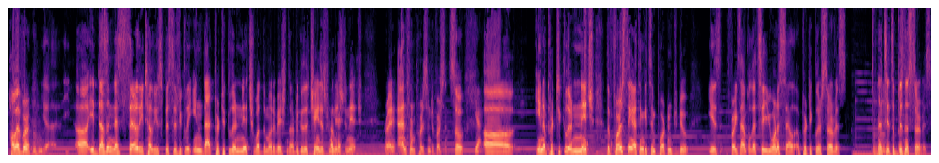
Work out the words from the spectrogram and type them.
However, Mhm. uh, it doesn't necessarily tell you specifically in that particular niche what the motivations are because it changes from Okay. niche to niche, right? Okay. And from person to person. So, Yeah. uh, in a particular niche, the first thing I think it's important to do is, for example, let's say you want to sell a particular service. Mhm. Let's say it's a business service.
